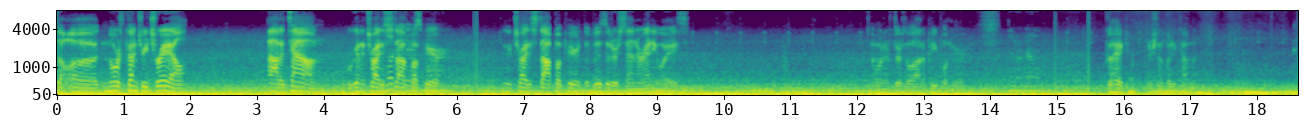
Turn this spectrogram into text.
the uh, North Country Trail out of town. We're gonna try to Look, stop up here. We're gonna try to stop up here at the visitor center, anyways. I wonder if there's a lot of people here. I don't know. Go ahead. There's nobody coming. Okay.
